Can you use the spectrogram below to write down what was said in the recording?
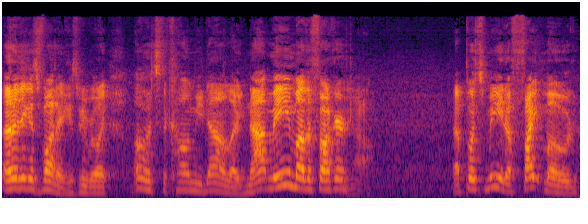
And I think it's funny because people are like, "Oh, it's to calm you down." Like, not me, motherfucker. No. That puts me in a fight mode. It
